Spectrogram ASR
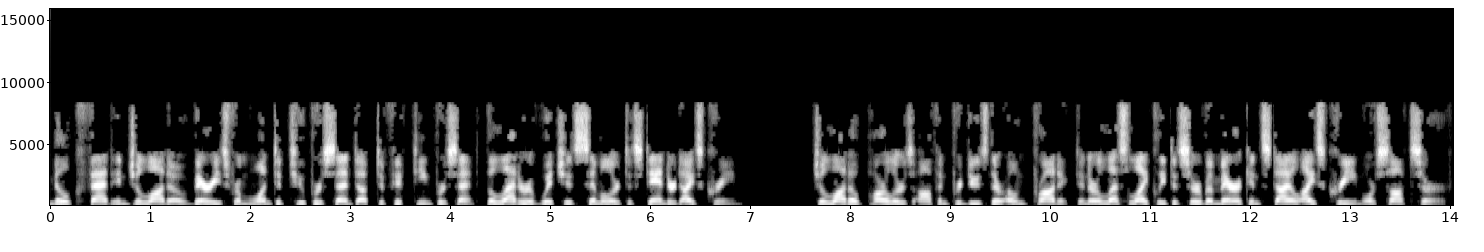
Milk fat in gelato varies from 1 to 2% up to 15%, the latter of which is similar to standard ice cream. Gelato parlors often produce their own product and are less likely to serve American-style ice cream or soft serve.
